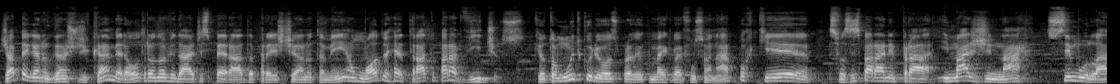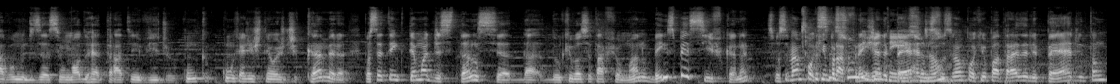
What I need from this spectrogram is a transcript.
já pegando o gancho de câmera, outra novidade esperada para este ano também é um modo retrato para vídeos. Que eu tô muito curioso para ver como é que vai funcionar, porque se vocês pararem para imaginar simular, vamos dizer assim, um modo retrato em vídeo com, com o que a gente tem hoje de câmera, você tem que ter uma distância da- do que você está filmando bem específica, né? Se você vai um pouquinho para frente, ele perde. isso, se você vai um pouquinho para trás, ele perde. Então,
